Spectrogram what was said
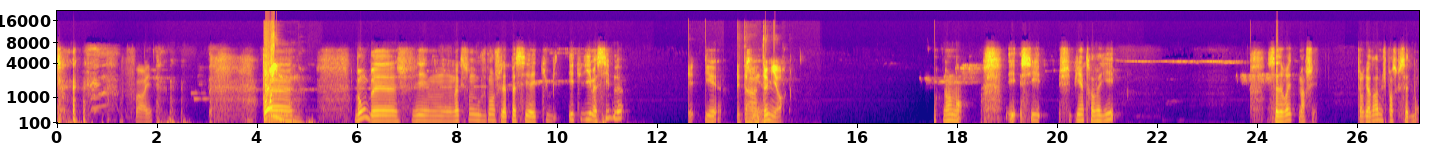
Foiré. Euh, Bon, ben, je vais mon action de mouvement, je vais la passer à étu- étudier ma cible. Et Qui est C'est un qui- demi-orc. donc, normalement. Et si j'ai bien travaillé, ça devrait être marché. Tu regarderas, mais je pense que ça va être bon.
